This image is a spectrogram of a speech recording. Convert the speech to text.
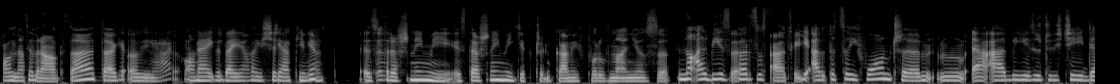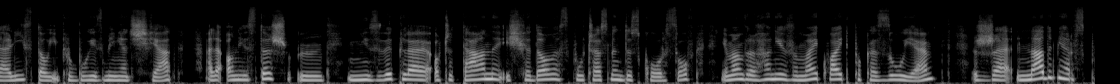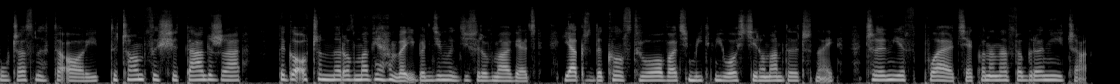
ojcem. Naprawdę? Tak, tak, tak. one wydają mi się takim strasznymi, strasznymi dziewczynkami w porównaniu z. No, Albi jest z, bardzo słodki, ale to, co ich łączy, mm, Albi jest rzeczywiście idealistą i próbuje zmieniać świat, ale on jest też mm, niezwykle oczytany i świadomy współczesnych dyskursów. Ja mam wrażenie, że Mike White pokazuje, że nadmiar współczesnych teorii, tyczących się także tego, o czym my rozmawiamy i będziemy dziś rozmawiać, jak zdekonstruować mit miłości romantycznej, czym jest płeć, jak ona nas ogranicza,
